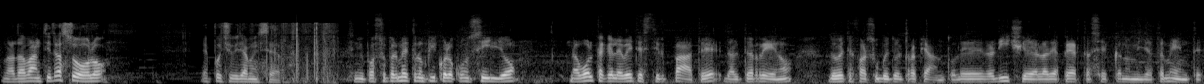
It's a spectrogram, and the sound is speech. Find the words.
vado avanti da solo e poi ci vediamo in serra. Se mi posso permettere un piccolo consiglio una volta che le avete stirpate dal terreno dovete fare subito il trapianto. Le radici all'aria aperta seccano immediatamente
